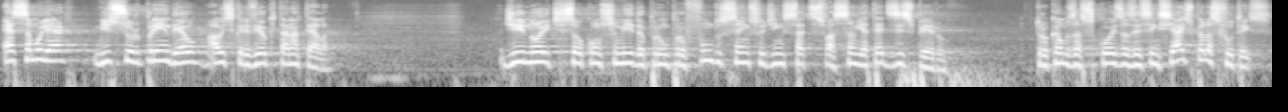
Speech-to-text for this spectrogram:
Essa mulher me surpreendeu ao escrever o que está na tela. Dia e noite sou consumida por um profundo senso de insatisfação e até desespero. Trocamos as coisas essenciais pelas fúteis.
